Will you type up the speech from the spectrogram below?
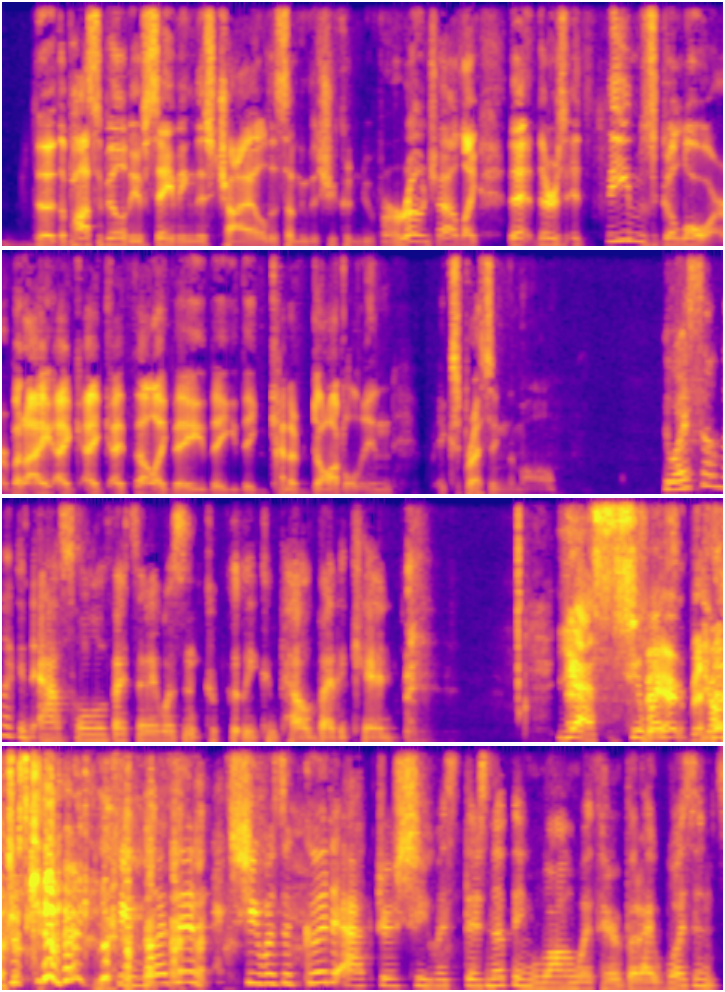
the the possibility of saving this child is something that she couldn't do for her own child. Like that there's it's themes galore but I I I- I felt like they they they kind of dawdle in expressing them all. Do I sound like an asshole if I said I wasn't completely compelled by the kid? Yes. She Fair. was No, I'm just kidding. she wasn't she was a good actress. She was there's nothing wrong with her, but I wasn't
